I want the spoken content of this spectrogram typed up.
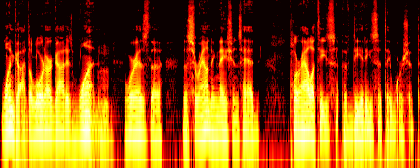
one God. The Lord our God is one, mm-hmm. whereas the the surrounding nations had pluralities of deities that they worshipped.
